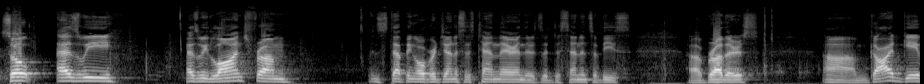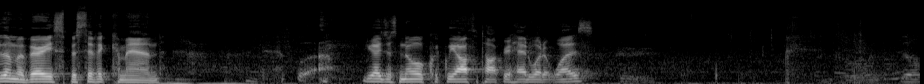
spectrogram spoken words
So as we as we launch from stepping over Genesis 10 there, and there's the descendants of these uh, brothers, um, God gave them a very specific command. You guys just know quickly off the top of your head what it was? fill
